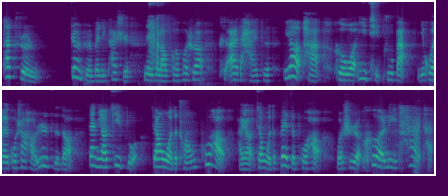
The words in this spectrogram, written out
她准正准备离开时，那个老婆婆说：“可爱的孩子，不要怕，和我一起住吧，你会过上好日子的。但你要记住，将我的床铺好，还要将我的被子铺好。我是鹤丽太太。”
